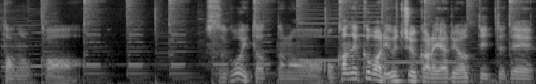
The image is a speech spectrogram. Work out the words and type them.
たのか。すごい経ったなお金配り宇宙からやるよって言ってて、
